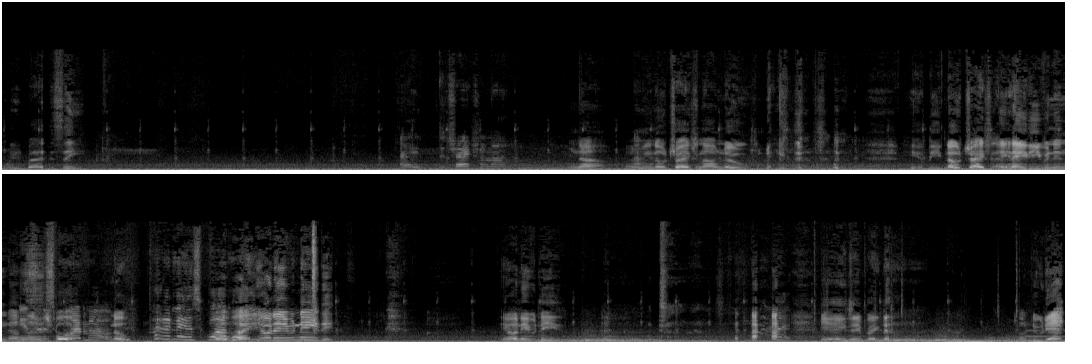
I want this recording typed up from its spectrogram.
We about to see. hey, the traction on. No, I don't need no traction on. No. you need no traction. It ain't even in uh, sport. sport mode? Nope. Put it in sport For what? You don't even need it. You don't even need it. yeah, AJ back there. Don't do that.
